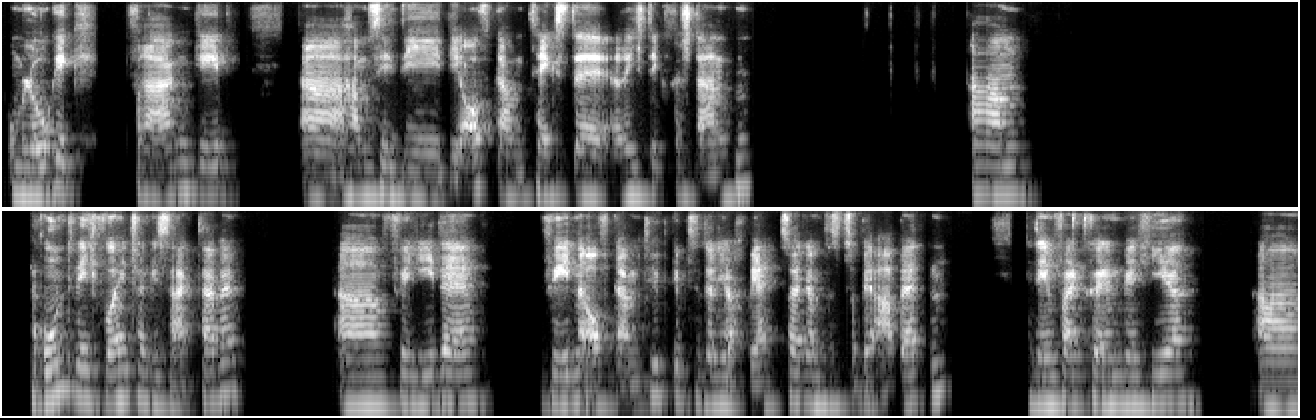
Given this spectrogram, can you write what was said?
um Logikfragen geht, äh, haben Sie die, die Aufgabentexte richtig verstanden. Ähm, und wie ich vorhin schon gesagt habe, äh, für, jede, für jeden Aufgabentyp gibt es natürlich auch Werkzeuge, um das zu bearbeiten. In dem Fall können wir hier äh,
